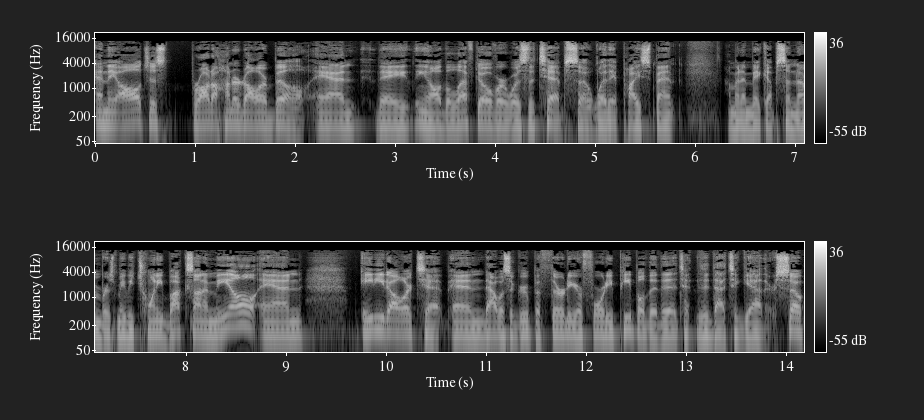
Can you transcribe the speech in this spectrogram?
and they all just brought a hundred dollar bill, and they you know the leftover was the tip. So what they probably spent. I'm going to make up some numbers, maybe 20 bucks on a meal and $80 tip. And that was a group of 30 or 40 people that did, that together. So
